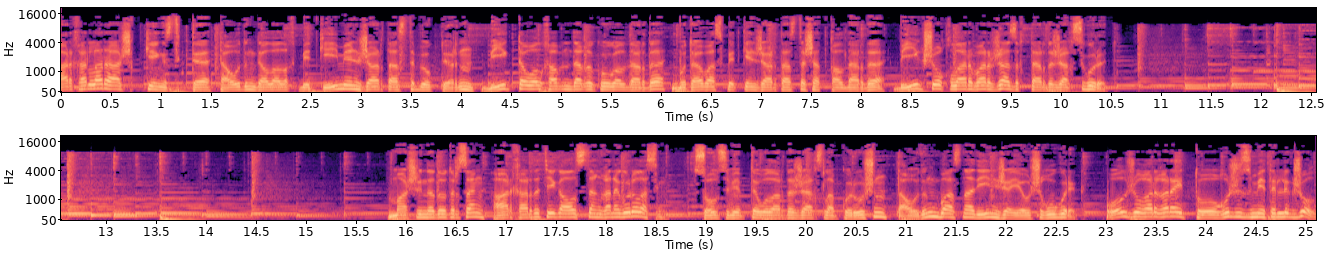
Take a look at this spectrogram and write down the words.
арқарлар ашық кеңістікті таудың далалық беткейі мен жартасты бөктерін биік тау алқабындағы көгалдарды бұта басып кеткен жартасты шатқалдарды биік шоқылары бар жазықтарды жақсы көреді. Машинада отырсаң арқарды тек алыстан ғана көре аласың. Сол себепті оларды жақсылап көру үшін таудың басына дейін жаяу шығу керек. Ол жоғары қарай 900 метрлік жол.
